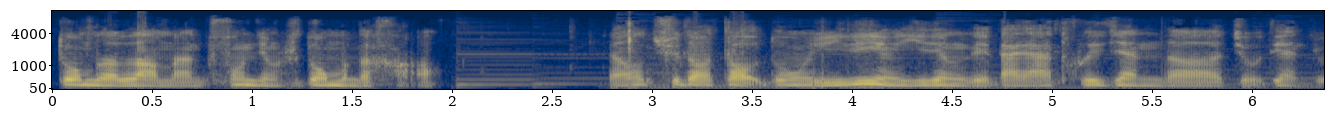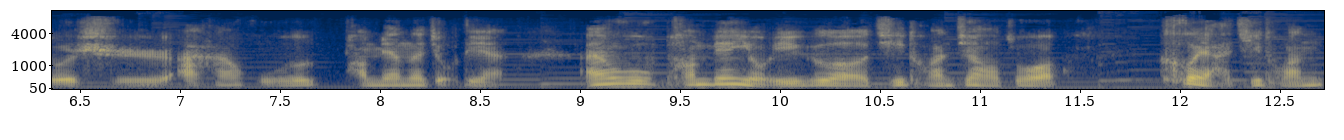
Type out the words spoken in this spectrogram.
多么的浪漫，风景是多么的好。然后去到岛东，一定一定给大家推荐的酒店就是阿寒湖旁边的酒店。阿寒湖旁边有一个集团叫做赫雅集团，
